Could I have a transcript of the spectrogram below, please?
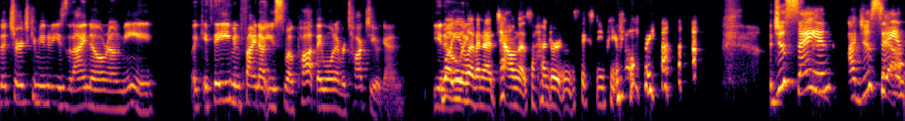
The church communities that I know around me, like if they even find out you smoke pot, they won't ever talk to you again. You know, well, you like, live in a town that's 160 people. just saying. I just saying.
